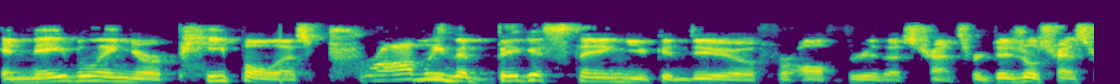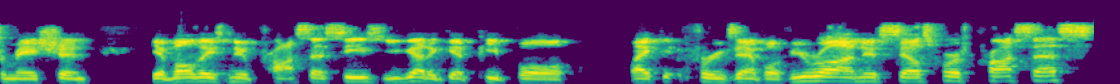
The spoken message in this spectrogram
enabling your people is probably the biggest thing you can do for all three of those trends. For digital transformation, you have all these new processes. You got to get people, like, for example, if you roll out a new Salesforce process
